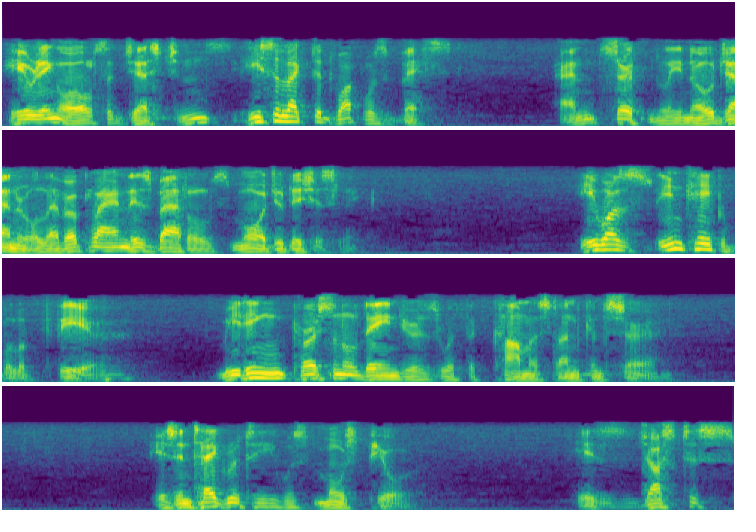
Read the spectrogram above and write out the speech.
Hearing all suggestions, he selected what was best. And certainly no general ever planned his battles more judiciously. He was incapable of fear, meeting personal dangers with the calmest unconcern. His integrity was most pure. His justice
